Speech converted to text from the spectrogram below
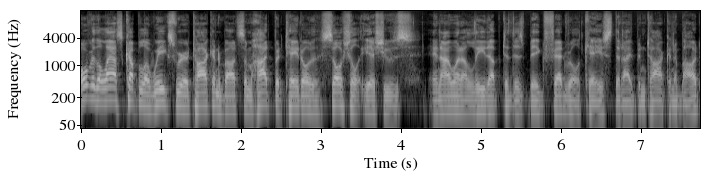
Over the last couple of weeks, we were talking about some hot potato social issues, and I want to lead up to this big federal case that I've been talking about,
